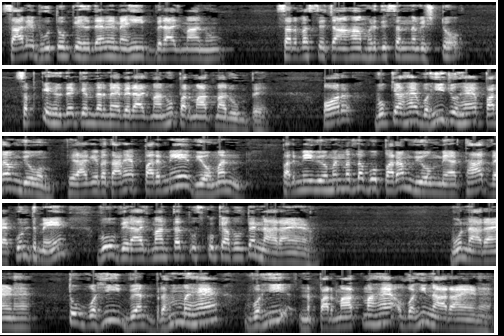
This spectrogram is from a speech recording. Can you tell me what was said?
सारे भूतों के हृदय में मैं ही विराजमान हूँ। सर्वस्व चाहम हृदय सन्नविष्टो। सबके हृदय के अंदर मैं विराजमान हूँ, परमात्मा रूप पे और वो क्या है? वही जो है परम व्योम। फिर आगे बता रहे हैं, परमे व्योमन। परमे व्योमन मतलब वो परम व्योम में, अर्थात वैकुंठ में वो विराजमान तत्व, उसको क्या बोलते हैं? नारायण। वो नारायण है। तो वही ब्रह्म है, वही परमात्मा है, वही नारायण है।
